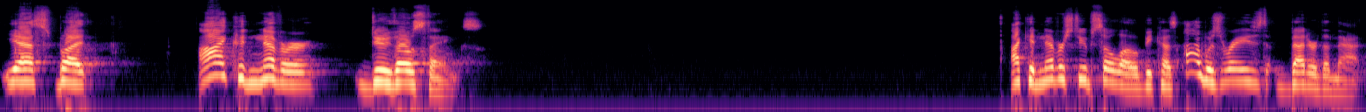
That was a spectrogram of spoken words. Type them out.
yes, but I could never do those things. I could never stoop so low because I was raised better than that.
